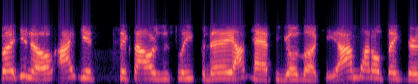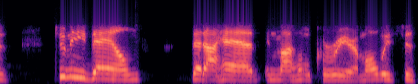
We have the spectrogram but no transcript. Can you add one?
But you know, I get six hours of sleep a day. I'm happy go lucky. I'm, I don't think there's too many downs that I have in my whole career. I'm always just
